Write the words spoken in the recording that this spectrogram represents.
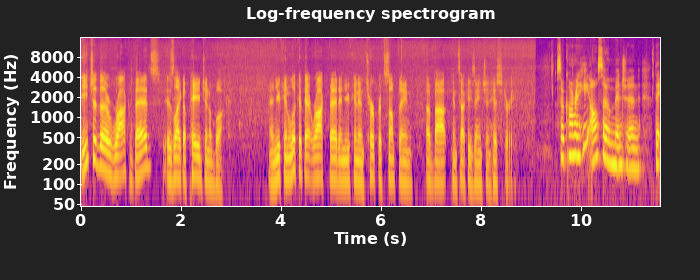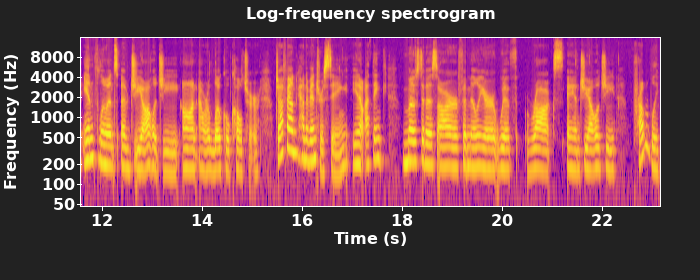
Each of the rock beds is like a page in a book. And you can look at that rock bed and you can interpret something about Kentucky's ancient history. So, Carmen, he also mentioned the influence of geology on our local culture, which I found kind of interesting. You know, I think most of us are familiar with rocks and geology probably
